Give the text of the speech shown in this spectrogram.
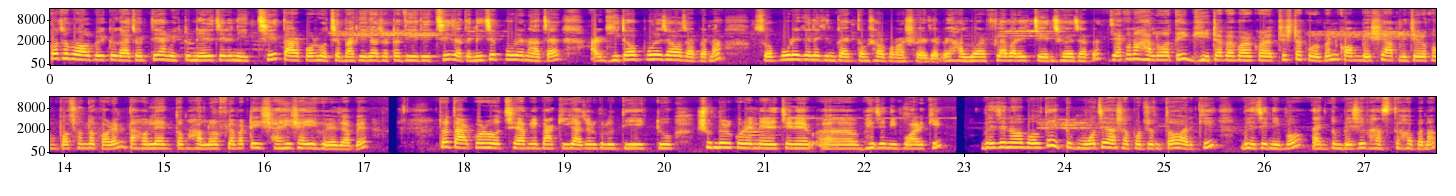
প্রথমে অল্প একটু গাজর দিয়ে আমি একটু নেড়ে চেড়ে নিচ্ছি। তারপর হচ্ছে বাকি গাজরটা দিয়ে দিচ্ছি যাতে নিচে পুড়ে না যায়। আর ঘিটাও পুড়ে যাওয়া যাবে না। সো পুড়ে গেলে কিন্তু একদম সর্বনাশ হয়ে যাবে। হালুয়ার ফ্লেভারই চেঞ্জ হয়ে যাবে। যে কোনো হালুয়াতেই ঘিটা ব্যবহার করার চেষ্টা করবেন। কম বেশি আপনি যেরকম পছন্দ করেন, তাহলে একদম হালুয়ার ফ্লেভারটাই শাহি শাহি হয়ে যাবে। তো তারপর হচ্ছে আমি বাকি গাজরগুলো দিয়ে একটু সুন্দর করে নেড়ে চেড়ে ভেজে নিব আর কি। ভেজে নেওয়া বলতে একটু মজে আসা পর্যন্ত আর কি ভেজে নিব। একদম বেশি ভাজতে হবে না।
